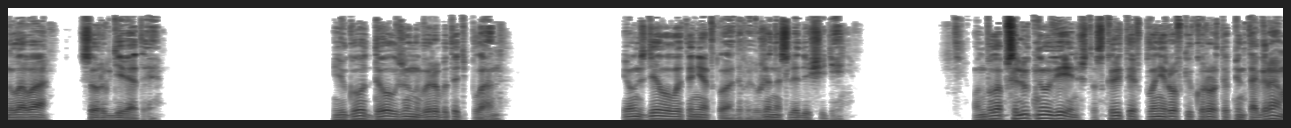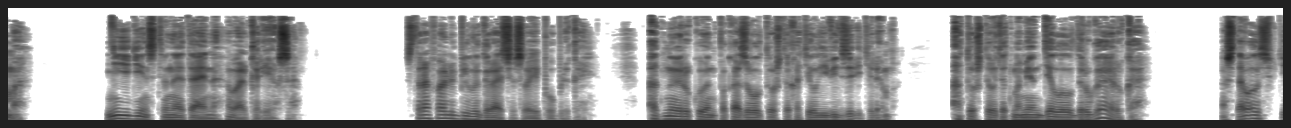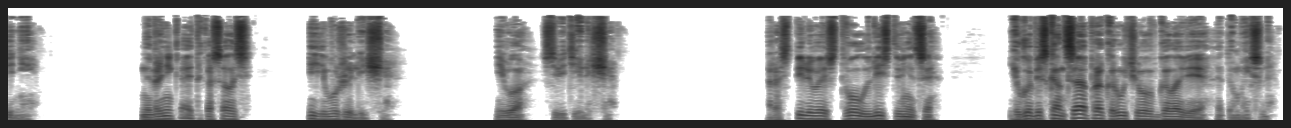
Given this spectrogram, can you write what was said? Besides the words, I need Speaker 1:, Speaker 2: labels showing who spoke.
Speaker 1: Глава 49. Юго должен выработать план. И он сделал это не откладывая, уже на следующий день. Он был абсолютно уверен, что скрытая в планировке курорта пентаграмма не единственная тайна Валькариоса. Страфа любил играть со своей публикой. Одной рукой он показывал то, что хотел явить зрителям, а то, что в этот момент делала другая рука, оставалось в тени. Наверняка это касалось и его жилища его святилище. Распиливая ствол лиственницы, его без конца прокручивал в голове эту мысль.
